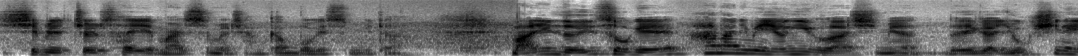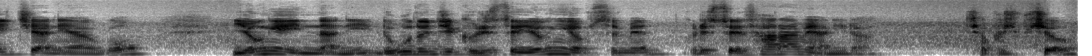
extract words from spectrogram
11절 사이의 말씀을 잠깐 보겠습니다. 만일 너희 속에 하나님의 영이 거하시면 너희가 육신에 있지 아니하고 영에 있나니 누구든지 그리스도의 영이 없으면 그리스도의 사람이 아니라. 자 보십시오.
